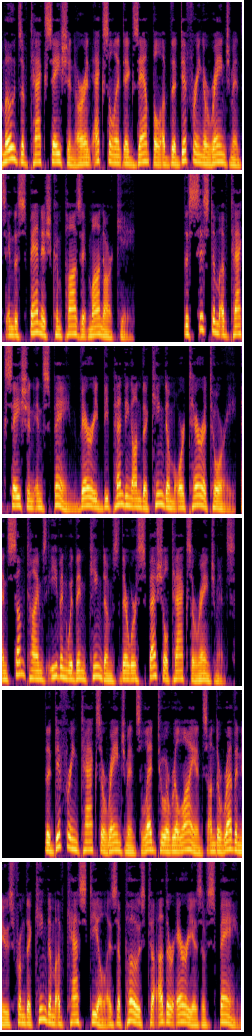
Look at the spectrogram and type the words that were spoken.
Modes of taxation are an excellent example of the differing arrangements in the Spanish composite monarchy. The system of taxation in Spain varied depending on the kingdom or territory, and sometimes even within kingdoms there were special tax arrangements. The differing tax arrangements led to a reliance on the revenues from the Kingdom of Castile as opposed to other areas of Spain.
